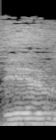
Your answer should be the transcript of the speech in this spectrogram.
They're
